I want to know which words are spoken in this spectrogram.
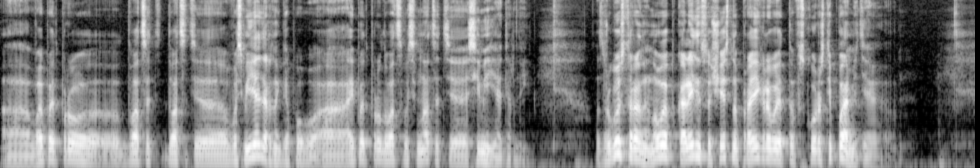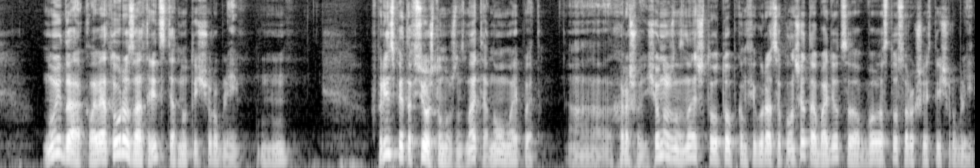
А, в iPad Pro 20, 28-ядерный GPU, а iPad Pro 2018 7-ядерный. С другой стороны, новое поколение существенно проигрывает в скорости памяти. Ну и да, клавиатура за 31 тысячу рублей. Угу. В принципе, это все, что нужно знать о новом iPad. А, хорошо, еще нужно знать, что топ-конфигурация планшета обойдется в 146 тысяч рублей.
